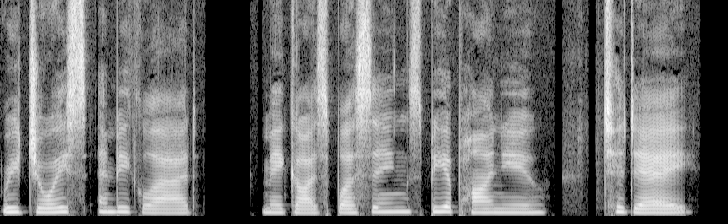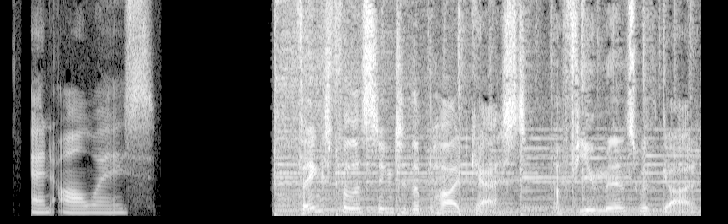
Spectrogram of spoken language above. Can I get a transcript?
Rejoice and be glad. May God's blessings be upon you today and always. Thanks for listening to the podcast, A Few Minutes with God.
